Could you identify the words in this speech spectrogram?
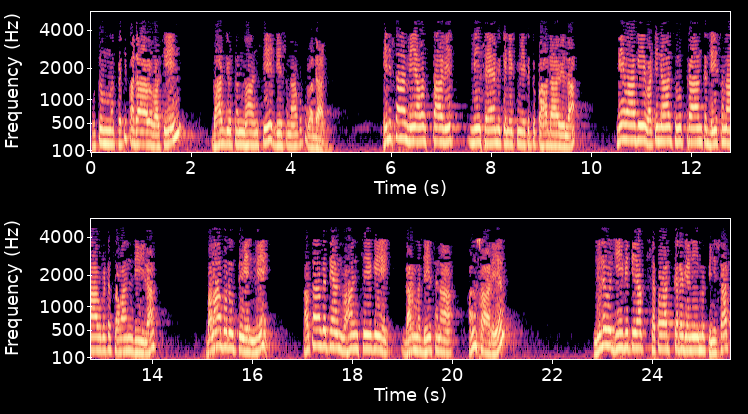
උතුම්ම ප්‍රතිපදාව වශයෙන් භාග්‍යවතුන් වහන්සේ දේශනා කොට වදාළේ. ඒ නිසා මේ අවස්ථාවේ මේ සෑම කෙනෙක්ම එකතු පහදා වෙලා මේ වාගේ වටිනා සූත්‍රාන්ත දේශනාවකට සවන් දීලා බලාපොරොත්තු වෙන්නේ තථාගතයන් වහන්සේගේ ධර්ම දේශනා අනුසාරය මෙලව ජීවිතයක් සපවත් කර ගැනීම පිණිසත්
